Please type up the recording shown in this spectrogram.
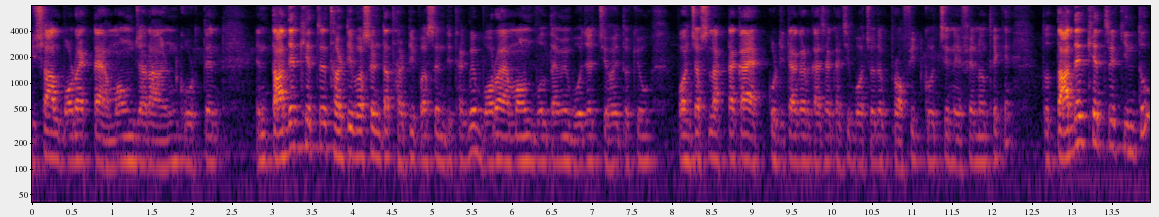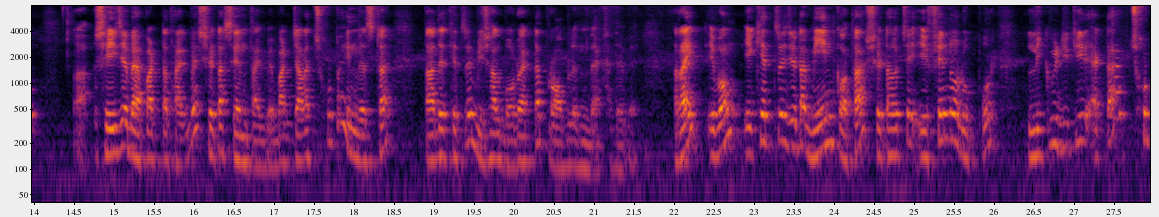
বিশাল বড় একটা অ্যামাউন্ট যারা আর্ন করতেন তাদের ক্ষেত্রে থার্টি পার্সেন্টটা থার্টি পার্সেন্টই থাকবে। বড় অ্যামাউন্ট বলতে আমি বোঝাচ্ছি, হয়তো কেউ পঞ্চাশ লাখ টাকা, এক কোটি টাকার কাছাকাছি বছরে প্রফিট করছেন এফএনও থেকে। তো তাদের ক্ষেত্রে কিন্তু সেই যে ব্যাপারটা থাকবে, সেটা সেম থাকবে। বাট যারা ছোট ইনভেস্টার তাদের ক্ষেত্রে বিশাল বড় একটা প্রবলেম দেখা দেবে। রাইট এবং এক্ষেত্রে যেটা মেইন কথা, সেটা হচ্ছে এফএনওর উপর লিকুইডিটির একটা ছোট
